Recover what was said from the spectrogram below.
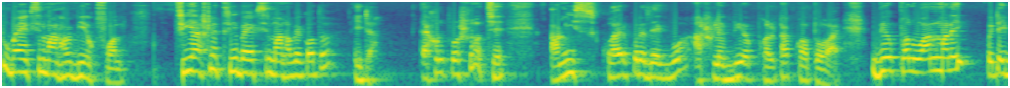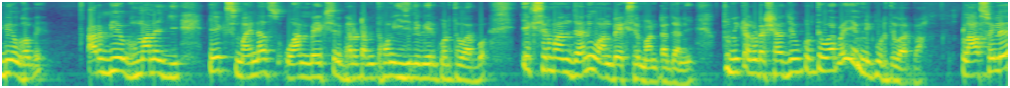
টু বাই এক্সের মান হবে বিয়োগ ফল। থ্রি আসলে থ্রি বাই এক্সের মান হবে কত? এইটা। এখন প্রশ্ন হচ্ছে, আমি স্কোয়ার করে দেখব আসলে বিয়োগ ফলটা কত হয়। বিয়োগ ফল ওয়ান মানেই ওইটাই বিয়োগ হবে। আর বিয়োগ মানে কি? এক্স মাইনাস ওয়ান বাই এক্সের ভ্যালুটা আমি তখন ইজিলি বের করতে পারব। এক্সের মান জানি ওয়ান বাই এক্সের মানটা জানি। তুমি ক্যালকুলেটার সাহায্যও করতে পারবে, এমনি করতে পারবা। প্লাস হলে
